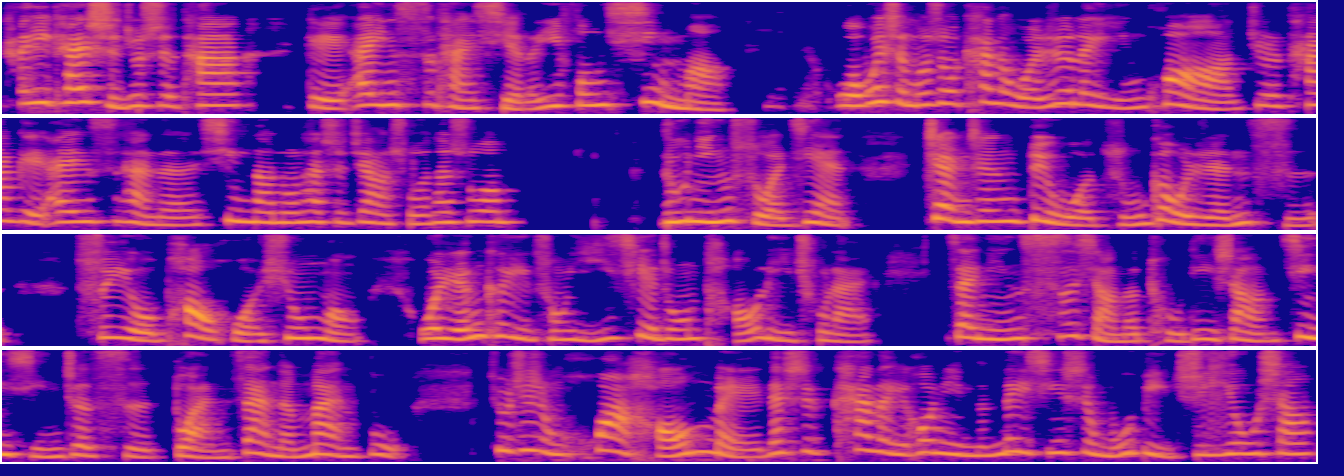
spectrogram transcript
他一开始就是他。给爱因斯坦写了一封信嘛？我为什么说看到我热泪盈眶啊？就是他给爱因斯坦的信当中，他是这样说：“他说，如您所见，战争对我足够仁慈，虽有炮火凶猛，我仍可以从一切中逃离出来，在您思想的土地上进行这次短暂的漫步。”就这种话好美，但是看了以后，你的内心是无比之忧伤。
